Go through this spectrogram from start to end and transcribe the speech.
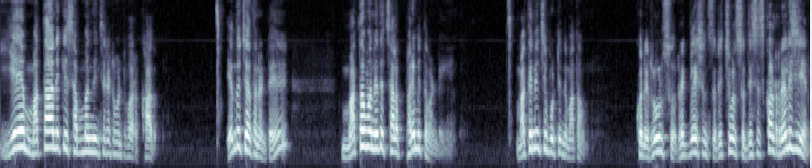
ఏ మతానికి సంబంధించినటువంటి వారు కాదు. ఎందుచేతనంటే మతం అనేది చాలా పరిమితం అండి మతి నుంచి పుట్టింది మతం. కొన్ని rules regulations rituals this is called religion.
